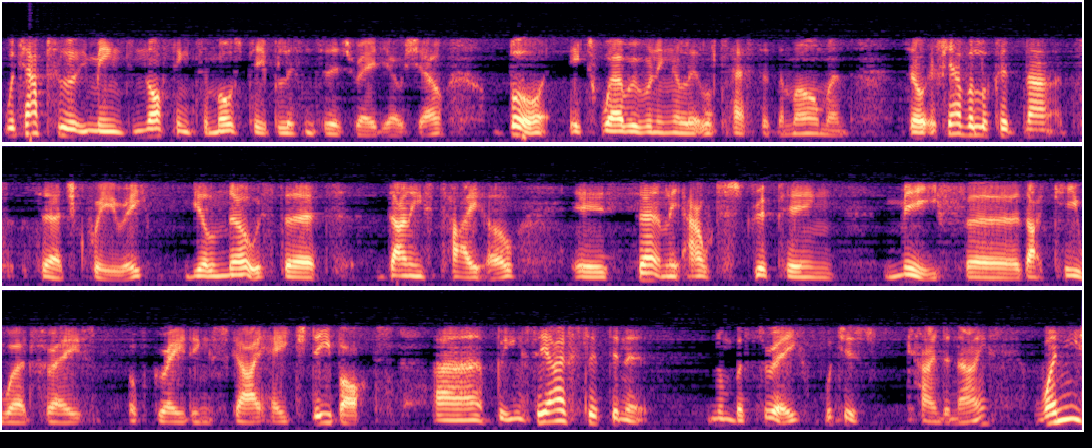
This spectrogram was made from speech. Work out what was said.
which absolutely means nothing to most people listening to this radio show, but it's where we're running a little test at the moment. So if you have a look at that search query, you'll notice that Danny's title is certainly outstripping me for that keyword phrase, upgrading Sky HD box. Uh, but you can see I've slipped in at number three, which is kind of nice. When you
